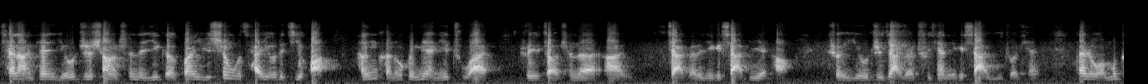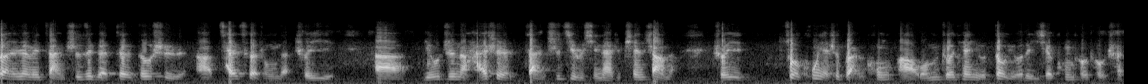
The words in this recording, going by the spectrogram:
前两天油脂上升的一个关于生物柴油的计划，很可能会面临阻碍。所以造成了啊价格的一个下跌啊，所以油脂价格出现了一个下移。昨天，但是我们个人认为暂时这个这都是啊猜测中的，所以啊油脂呢还是暂时技术形态是偏上的，所以做空也是短空啊。我们昨天有豆油的一些空头头寸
